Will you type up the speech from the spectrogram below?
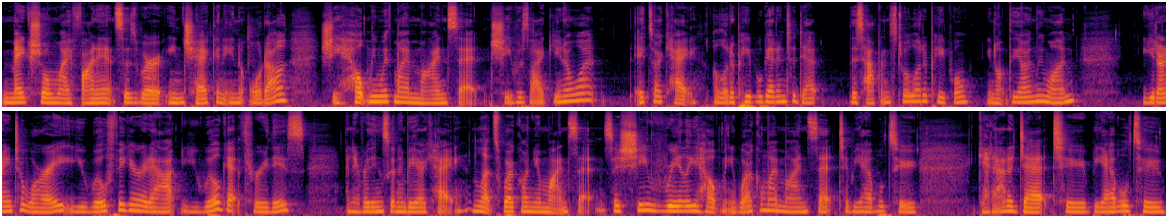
make sure my finances were in check and in order. She helped me with my mindset. She was like, you know what? It's okay. A lot of people get into debt. This happens to a lot of people. You're not the only one. You don't need to worry. You will figure it out. You will get through this and everything's going to be okay. Let's work on your mindset. So she really helped me work on my mindset to be able to get out of debt, to be able to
